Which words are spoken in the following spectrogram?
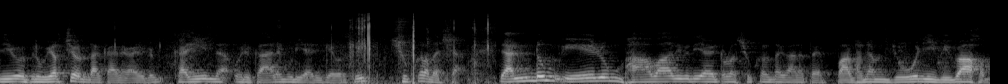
ജീവിതത്തിൽ ഉയർച്ച ഉണ്ടാക്കാനായാലും കഴിയുന്ന ഒരു കാലം കൂടിയായിരിക്കും അവർക്ക് ശുക്രദശ. രണ്ടും ഏഴും ഭാവാധിപതിയായിട്ടുള്ള ശുക്രന്റെ കാലത്ത് പഠനം ജോലി വിവാഹം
